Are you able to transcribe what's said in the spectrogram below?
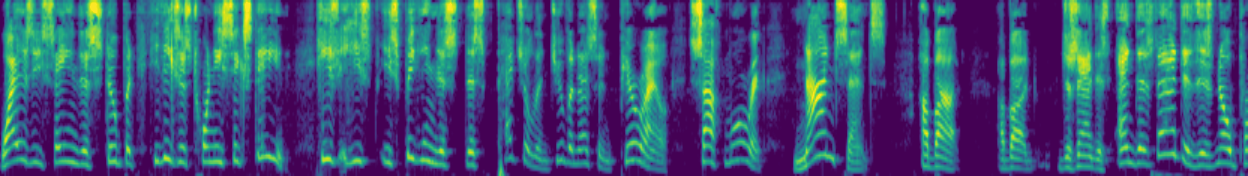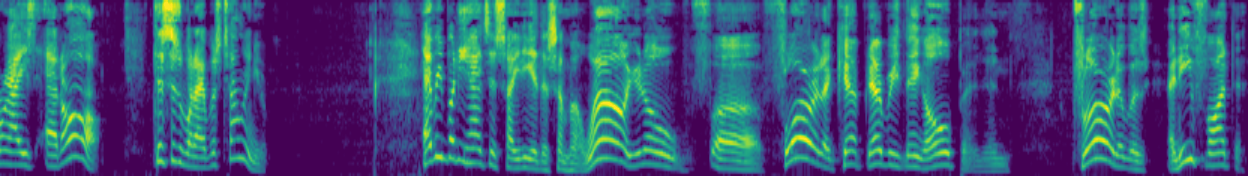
Why is he saying this stupid? He thinks it's 2016. He's he's he's speaking this this petulant, juvenescent, puerile, sophomoric nonsense about about DeSantis, and DeSantis is no prize at all. This is what I was telling you. Everybody has this idea that somehow, well, you know, uh, Florida kept everything open, and Florida was, and he fought. The,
